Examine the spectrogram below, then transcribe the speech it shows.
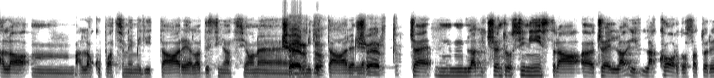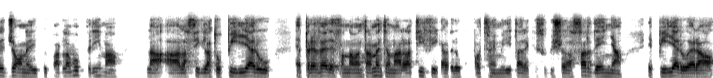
alla, mh, all'occupazione militare, alla destinazione certo, militare. Certo. Cioè, mh, la, il centro-sinistra, eh, cioè la, l'accordo Stato-Regione di cui parlavo prima, l'ha, l'ha siglato Pigliaru e prevede fondamentalmente una ratifica dell'occupazione militare che subisce la Sardegna e Pigliaru era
